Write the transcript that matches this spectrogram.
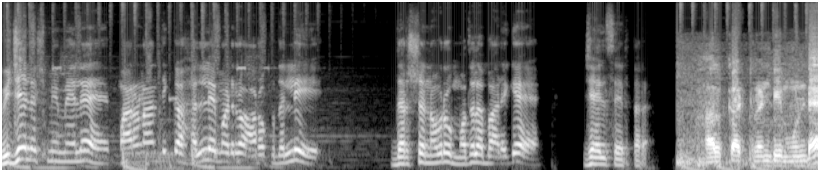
ವಿಜಯಲಕ್ಷ್ಮಿ ಮೇಲೆ ಮಾರಣಾಂತಿಕ ಹಲ್ಲೆ ಮಾಡಿರೋ ಆರೋಪದಲ್ಲಿ ದರ್ಶನ್ ಅವರು ಮೊದಲ ಬಾರಿಗೆ ಜೈಲ್ ಸೇರ್ತಾರೆ. ಹಲ್ಕ ಟ್ರಂಡಿ ಮುಂಡೆ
